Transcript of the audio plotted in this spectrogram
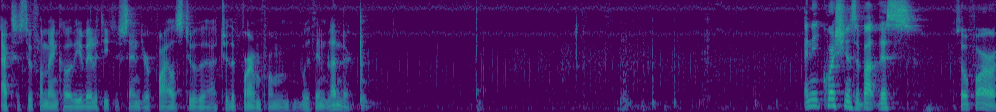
access to Flamenco, the ability to send your files to, uh, to the firm from within Blender. Any questions about this so far?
